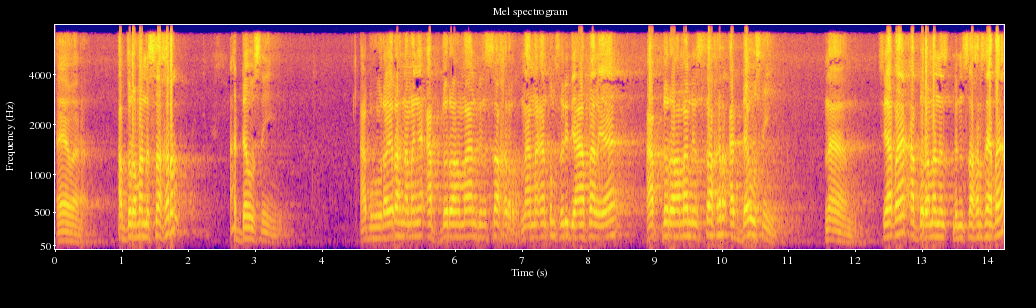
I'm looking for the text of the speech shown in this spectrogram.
Ayo, Abdurrahman bin Sakhr Ad-Dausi. Abu Hurairah namanya Abdurrahman bin Sakhr. Nama antum sendiri dihafal ya. Abdurrahman bin Sakhr Ad-Dausi. Nah, siapa? Abdurrahman bin Sakhr siapa?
